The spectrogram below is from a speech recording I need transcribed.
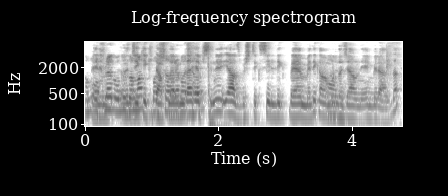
ama benim offline olduğu önceki zaman kitaplarımda başarı, başarı. hepsini yazmıştık, sildik, beğenmedik ama burada Aynen. canlı yayın biraz da.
